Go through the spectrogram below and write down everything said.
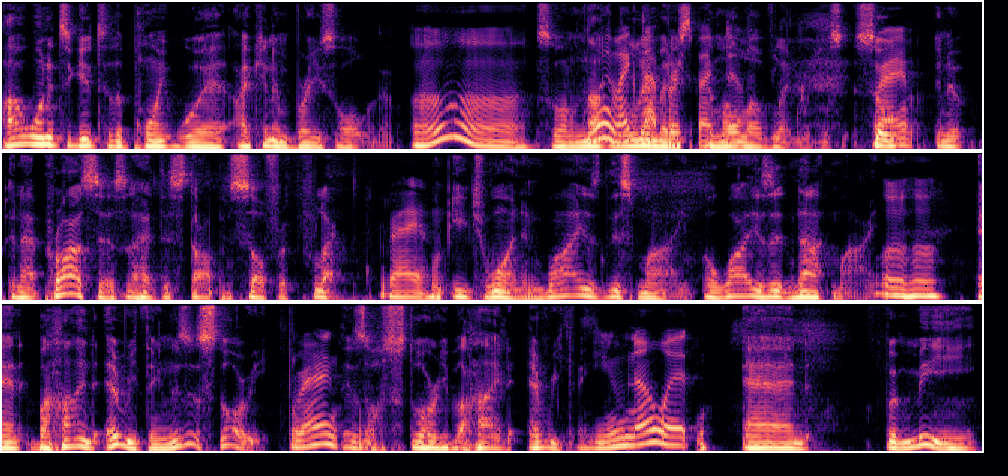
I wanted to get to the point where I can embrace all of them. Oh, so I'm not like limited in my love languages. So right. in, a, in that process, I had to stop and self reflect right. on each one and why is this mine or why is it not mine? Mm-hmm. And behind everything, there's a story. Right. There's a story behind everything. You know it. And for me,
